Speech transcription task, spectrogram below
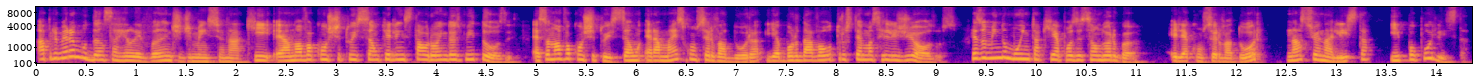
A primeira mudança relevante de mencionar aqui é a nova Constituição que ele instaurou em 2012. Essa nova Constituição era mais conservadora e abordava outros temas religiosos. Resumindo muito aqui a posição do Orbán, ele é conservador, nacionalista e populista.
